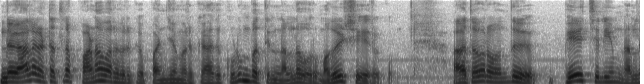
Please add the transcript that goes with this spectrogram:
இந்த காலகட்டத்தில் பண வரவிற்கு பஞ்சம் இருக்காது. குடும்பத்தில் நல்ல ஒரு மகிழ்ச்சி இருக்கும். அதை தவிர வந்து பேச்சிலையும் நல்ல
